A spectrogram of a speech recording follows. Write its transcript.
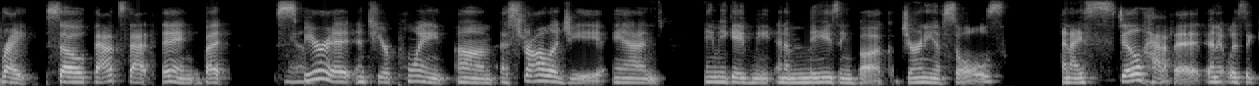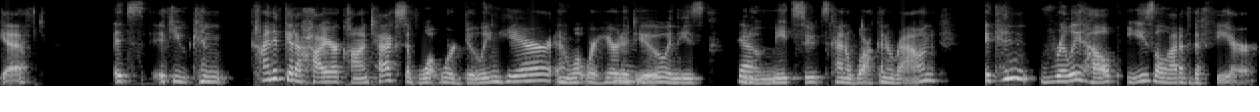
Right. So that's that thing. But spirit, yeah. and to your point, um, astrology, and Amy gave me an amazing book, Journey of Souls, and I still have it. And it was a gift. It's if you can kind of get a higher context of what we're doing here and what we're here mm. to do in these, yeah. you know, meat suits kind of walking around, it can really help ease a lot of the fear.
